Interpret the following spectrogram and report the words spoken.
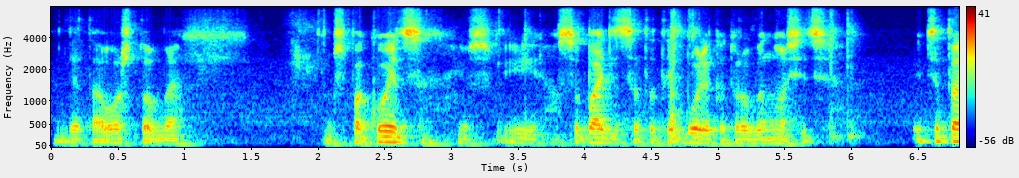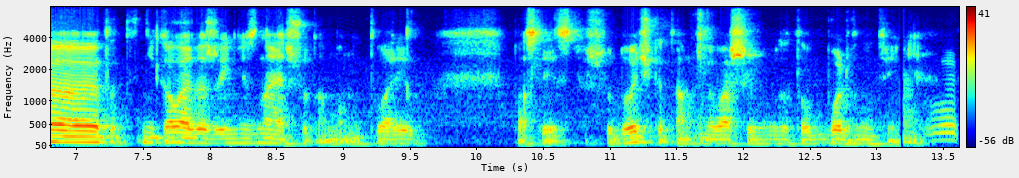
для того, чтобы успокоиться и освободиться от этой боли, которую вы носите. Ведь это этот Николай даже и не знает, что там он творил последствия, что дочка там на вашей вот эту боль внутренняя.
